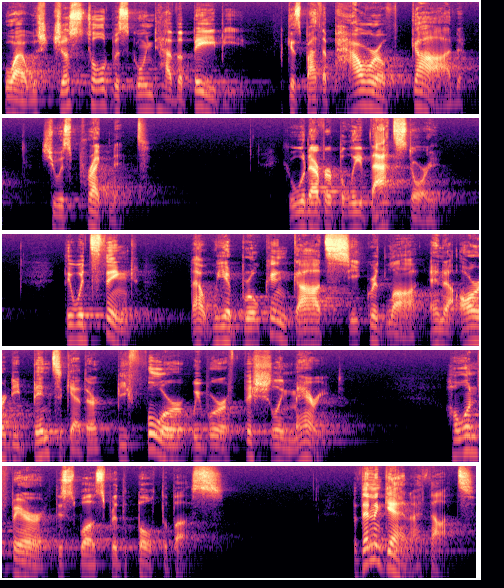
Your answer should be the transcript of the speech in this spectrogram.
who I was just told was going to have a baby, because by the power of God, she was pregnant? Who would ever believe that story? They would think that we had broken God's sacred law and had already been together before we were officially married. How unfair this was for the both of us. But then again, I thought,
